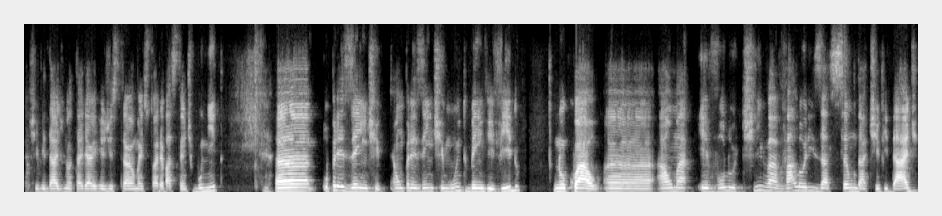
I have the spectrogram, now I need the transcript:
atividade notarial e registral é uma história bastante bonita. Uh, o presente é um presente muito bem vivido, no qual uh, há uma evolutiva valorização da atividade.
